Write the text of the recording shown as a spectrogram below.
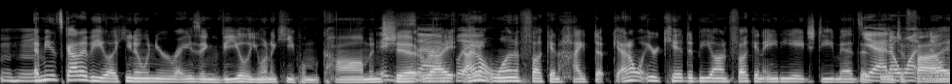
pee hmm I mean, it's got to be like you know when you're raising veal, you want to keep them calm and shit, right? I don't want a fucking hyped up. I don't want your kid to be on fucking ADHD meds at Yeah, the age don't of want no five.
